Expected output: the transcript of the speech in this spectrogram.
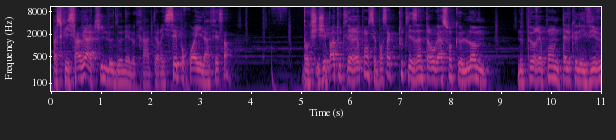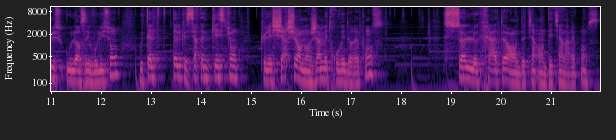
Parce qu'il savait à qui il le donnait, le créateur. Il sait pourquoi il a fait ça. Donc j'ai pas toutes les réponses. C'est pour ça que toutes les interrogations que l'homme ne peut répondre, telles que les virus ou leurs évolutions, ou telles, que certaines questions que les chercheurs n'ont jamais trouvé de réponse, seul le créateur en détient, en détient la réponse.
